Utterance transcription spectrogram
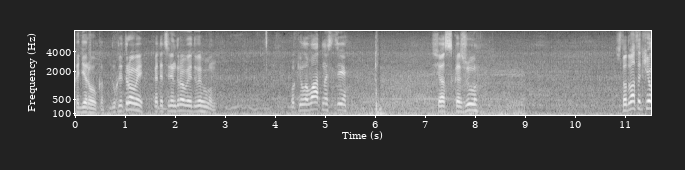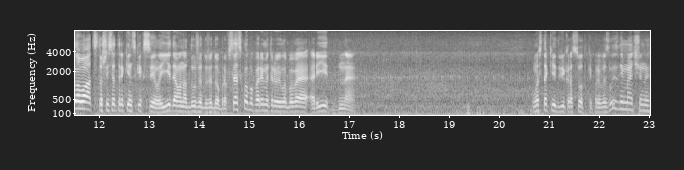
Кодіровка. Двохлітровий п'ятициліндровий двигун. По кіловатності. Зараз скажу. 120 кВт, 163 кінських сили. Їде вона дуже-дуже добре. Все скло по периметру і лобове рідне. Ось такі дві красотки привезли з Німеччини.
